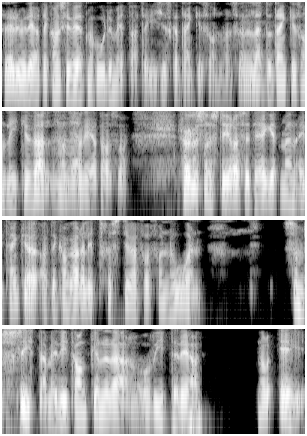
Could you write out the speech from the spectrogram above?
Så er det jo det at jeg kanskje vet med hodet mitt at jeg ikke skal tenke sånn, men så er det lett å tenke sånn likevel. Sant? Mm. Fordi at altså Følelsene styrer sitt eget, men jeg tenker at det kan være litt trøst i hvert fall for noen som sliter med de tankene der, å vite det at når jeg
